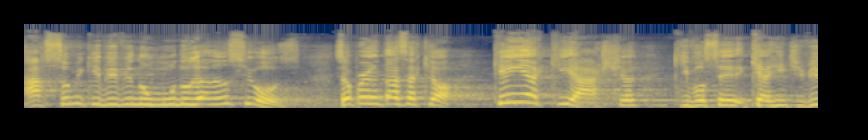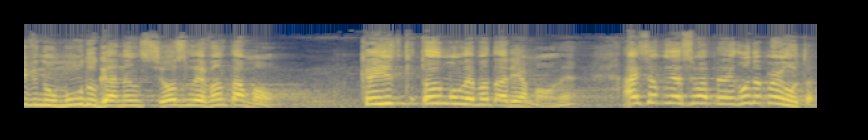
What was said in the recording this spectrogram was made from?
assume que vive num mundo ganancioso. Se eu perguntasse aqui, ó, quem aqui acha que você que a gente vive num mundo ganancioso, levanta a mão. Acredito que todo mundo levantaria a mão, né? Aí se eu fizesse uma segunda pergunta,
